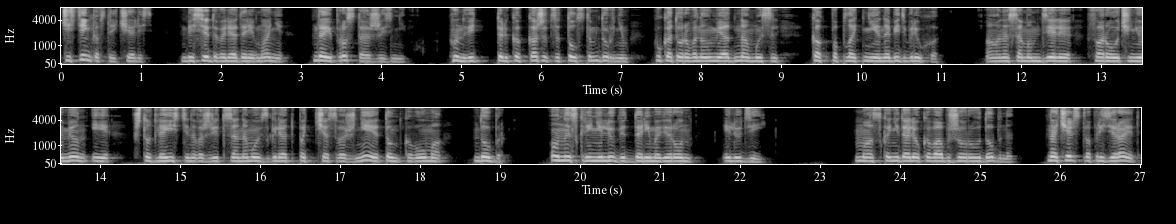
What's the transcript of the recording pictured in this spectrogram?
Частенько встречались, беседовали о Даримане, да и просто о жизни. Он ведь только кажется толстым дурнем, у которого на уме одна мысль – как поплотнее набить брюхо. А на самом деле Фаро очень умен и, что для истинного жреца, на мой взгляд, подчас важнее тонкого ума, добр. Он искренне любит Дарима Верон и людей. Маска недалекого обжора удобна. Начальство презирает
